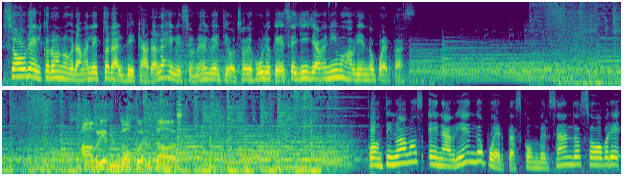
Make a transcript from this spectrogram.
sobre el cronograma electoral de cara a las elecciones del 28 de julio, que es allí, ya venimos abriendo puertas. Abriendo puertas. Continuamos en Abriendo Puertas, conversando sobre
